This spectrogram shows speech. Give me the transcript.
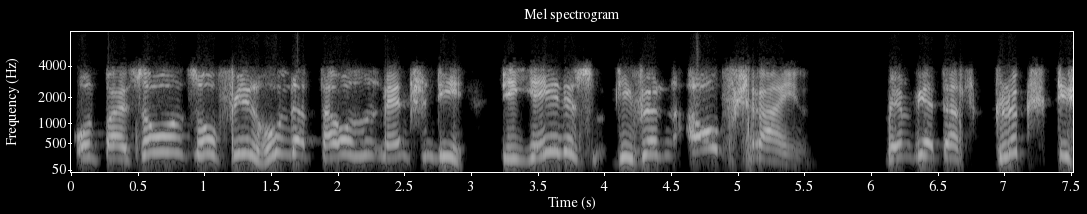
Und bei so und so viel hunderttausend Menschen, die, die jedes, die würden aufschreien, wenn wir das Glück, die,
